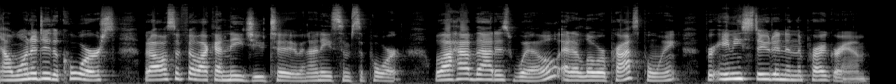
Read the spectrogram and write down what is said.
I want to do the course, but I also feel like I need you too, and I need some support. Well, I have that as well at a lower price point for any student in the program.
